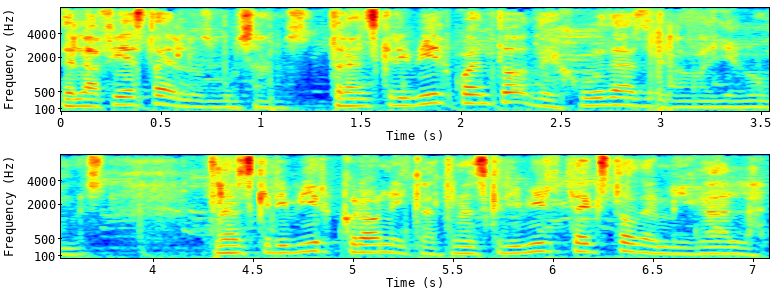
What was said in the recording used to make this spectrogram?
de la fiesta de los gusanos, transcribir cuento de Judas de la Valle Gómez, transcribir crónica, transcribir texto de mi gala.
